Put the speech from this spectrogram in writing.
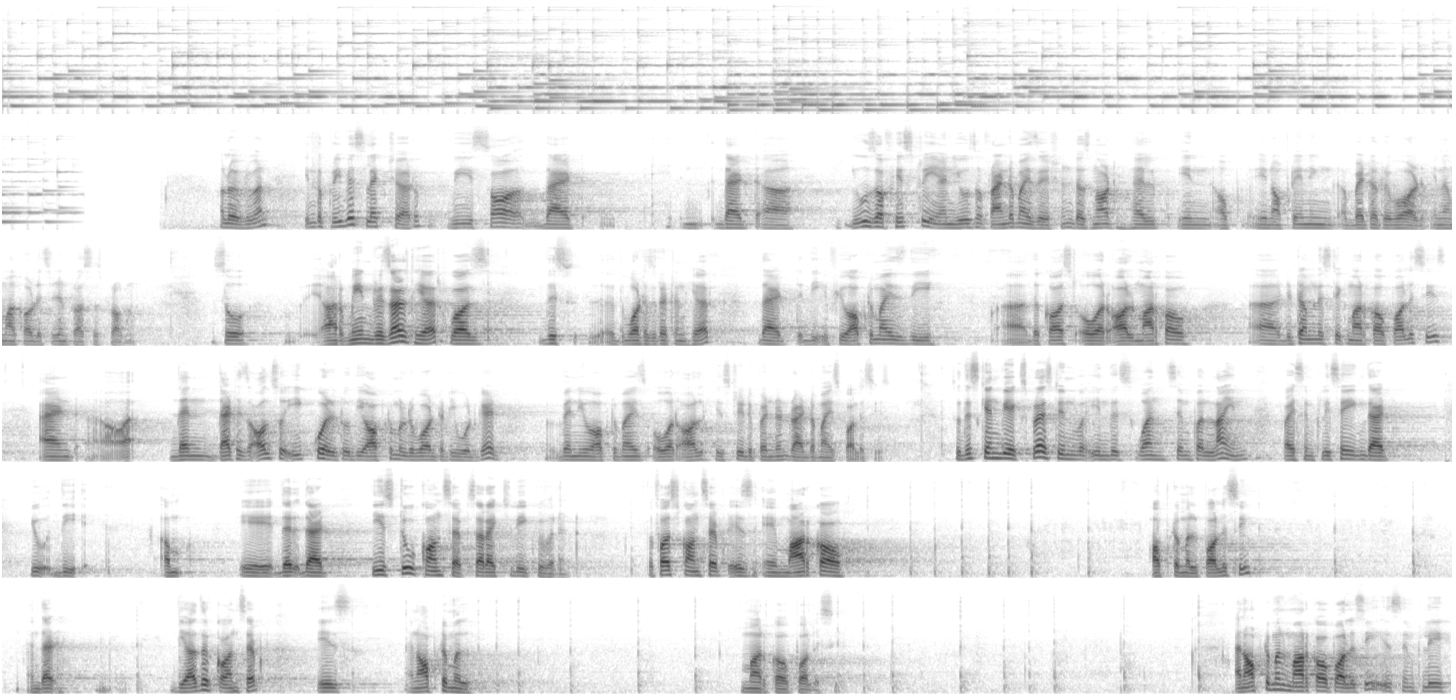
Hello everyone. In the previous lecture we saw that that uh, use of history and use of randomization does not help in, in obtaining a better reward in a Markov decision process problem. So, our main result here was this uh, what is written here that the if you optimize the uh, the cost over all Markov uh, deterministic Markov policies and uh, then that is also equal to the optimal reward that you would get when you optimize over all history dependent randomized policies. So, this can be expressed in, in this one simple line by simply saying that you the um, a, that these two concepts are actually equivalent. The first concept is a Markov optimal policy and that the other concept is an optimal Markov policy. An optimal Markov policy is simply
